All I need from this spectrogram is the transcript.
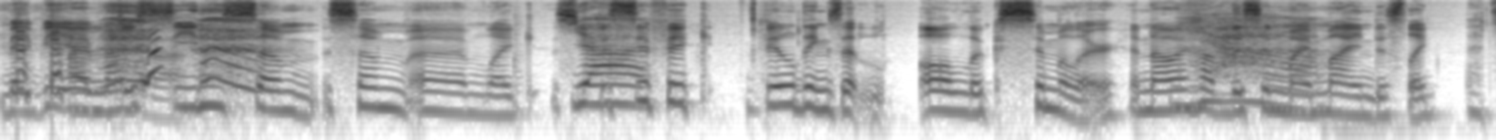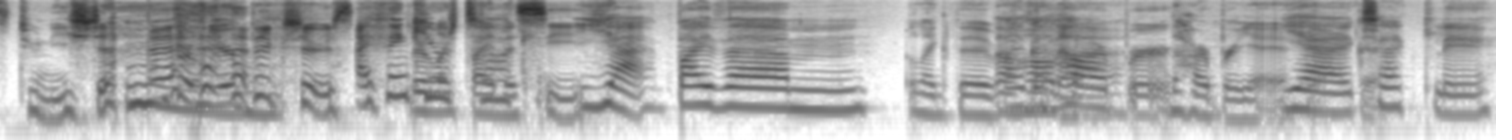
maybe I've just seen some some um, like Yeah. specific buildings that all look similar, and now I have this in my mind. It's like that's Tunisia from your pictures, I think They're you're like by the sea. Yeah, by the um, like the by the harbor. harbor. the harbor. Yeah, Yeah, yeah, exactly.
